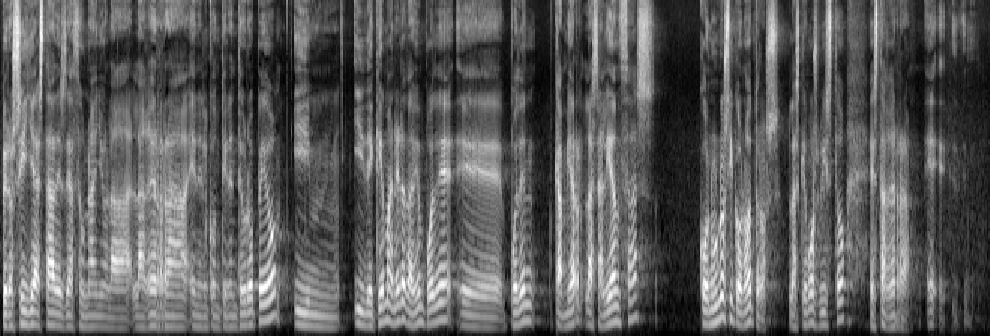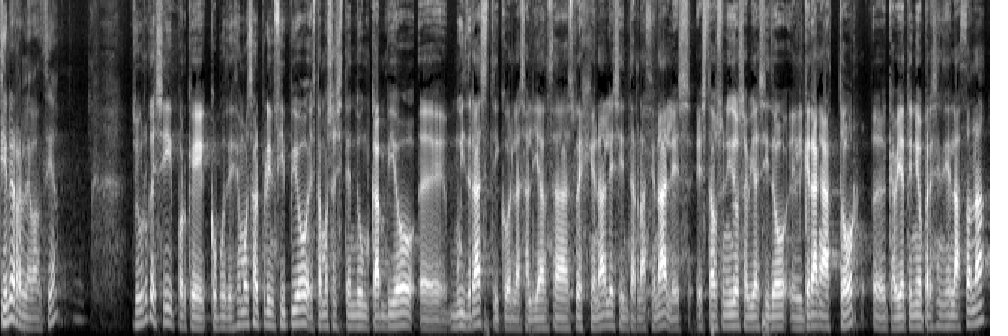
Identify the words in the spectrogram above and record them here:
pero sí ya está desde hace un año la, guerra en el continente europeo y, de qué manera también puede, eh, pueden cambiar las alianzas con unos y con otros, las que hemos visto esta guerra. ¿Tiene relevancia? Yo creo que sí, porque como decíamos al principio, estamos asistiendo a un cambio eh, muy drástico en las alianzas regionales e internacionales. Estados Unidos había sido el gran actor eh, que había tenido presencia en la zona.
